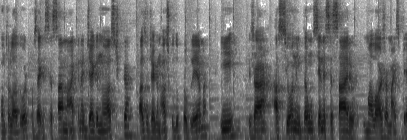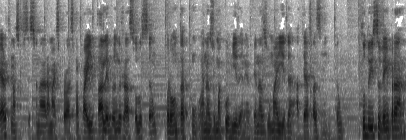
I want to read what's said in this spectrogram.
controlador, consegue acessar a máquina diagnóstica, faz o diagnóstico do problema e já aciona, então, se é necessário, uma loja mais perto, nossa concessionária mais próxima para ir estar tá levando já a solução pronta com apenas uma corrida, né? apenas uma ida até a fazenda. Então, tudo isso vem para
